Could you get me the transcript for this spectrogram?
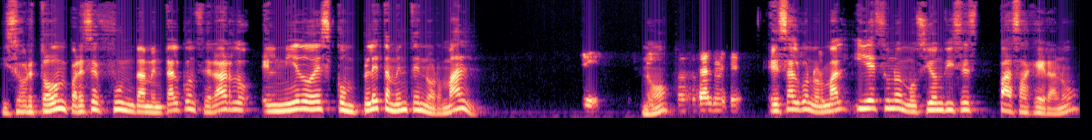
y sobre todo me parece fundamental considerarlo. El miedo es completamente normal. ¿No? Totalmente. Es algo normal y es una emoción, dices, pasajera, ¿no?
